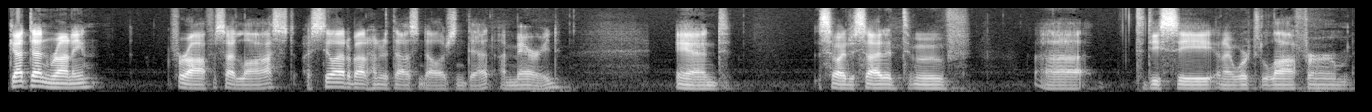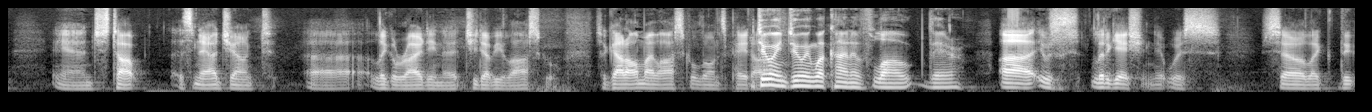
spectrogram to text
got done running for office. I lost. I still had about hundred thousand dollars in debt. I'm married, and so I decided to move uh, to D.C. and I worked at a law firm and just taught as an adjunct uh, legal writing at GW Law School. So got all my law school loans paid off. Doing doing what kind of law there? Uh, it was litigation. It was so like the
